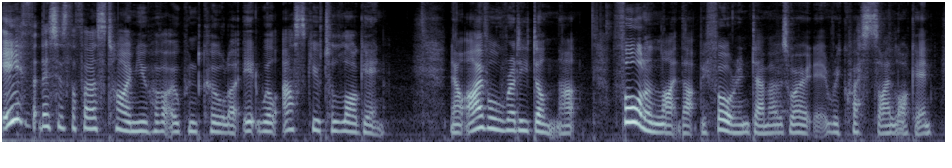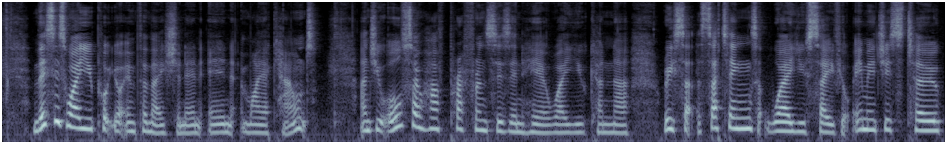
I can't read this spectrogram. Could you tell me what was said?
If this is the first time you have opened Kuler, it will ask you to log in. Now I've already done that, fallen like that before in demos where it requests I log in. This is where you put your information in in my account and you also have preferences in here where you can uh, reset the settings, where you save your images to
